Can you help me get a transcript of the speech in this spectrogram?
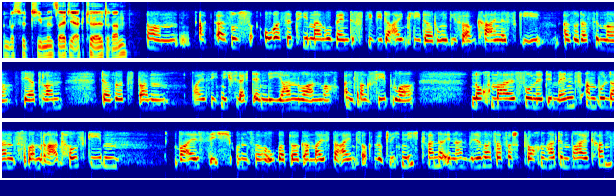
an was für Themen seid ihr aktuell dran? Thema im Moment ist die Wiedereingliederung dieser KNSG. Also da sind wir sehr dran. Da wird es dann, weiß ich nicht, vielleicht Ende Januar, Anfang Februar nochmal so eine Demenzambulanz vorm Rathaus geben, weil sich unser Oberbürgermeister einfach wirklich nicht daran erinnern will, was er versprochen hat im Wahlkampf.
